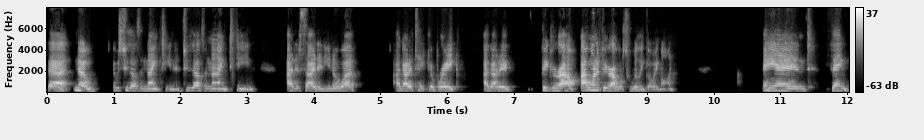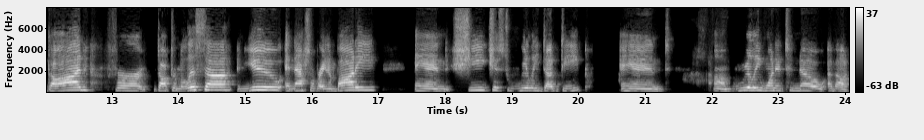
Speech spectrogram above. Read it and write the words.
that no, it was 2019. In 2019, I decided, you know what? I got to take a break. I got to figure out, I want to figure out what's really going on. And thank God for Dr. Melissa and you and National Brain and Body. And she just really dug deep and um, really wanted to know about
